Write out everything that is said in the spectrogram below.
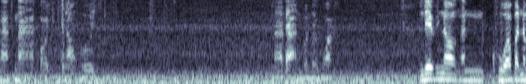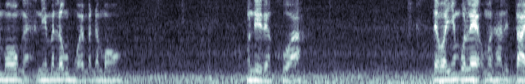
ฮักหนาก่อยพี่น้องเลยหนาด่านบนเลยวะเด้พี่น้องอันขัวปานนโมงอะอันนี่มันลงหวยปานนโมงมันเด็ดอะขัว แต่ว่ายังบ่แล้วมาทันได้ไต่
